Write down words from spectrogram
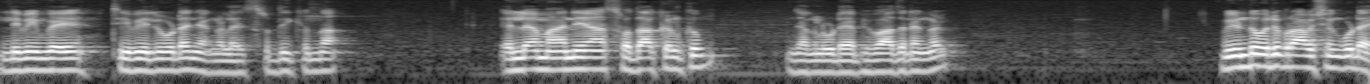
ലിവിങ് വേ ടി വിയിലൂടെ ഞങ്ങളെ ശ്രദ്ധിക്കുന്ന എല്ലാ മാന്യ ശ്രോതാക്കൾക്കും ഞങ്ങളുടെ അഭിവാദനങ്ങൾ. വീണ്ടും ഒരു പ്രാവശ്യം കൂടെ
